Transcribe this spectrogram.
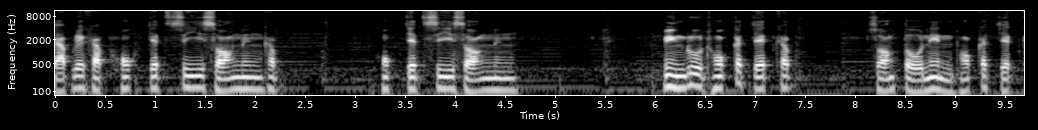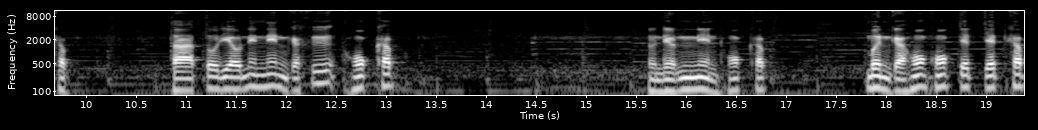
จับเลยครับ 6 7 4 2 1 ครับ 6 7 4 2 1 วิ่งรูด 6 กับ 7 ครับ2ตัวเน้น 6 กับ 7 ครับ ถ้าตัวเดียวเน้นๆก็คือ 6 ครับ ตัวเดียวเน้นๆ6ครับ เบิ้ลกับ6 6 7 7 ครับ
